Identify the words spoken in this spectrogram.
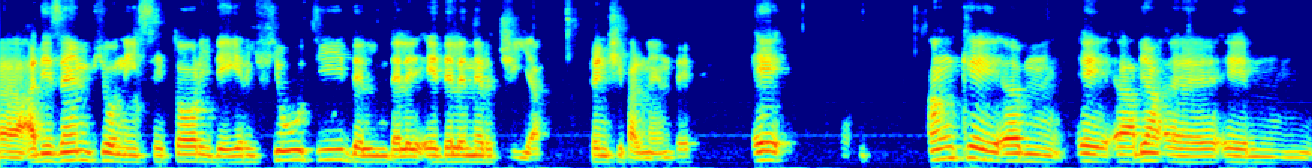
Uh, ad esempio nei settori dei rifiuti del, delle, e dell'energia, principalmente. E anche um, e, abbiamo, eh, e,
